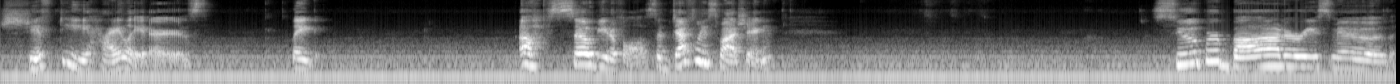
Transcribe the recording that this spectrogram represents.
shifty highlighters. Like, Oh, so beautiful. So definitely swatching. Super buttery smooth.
